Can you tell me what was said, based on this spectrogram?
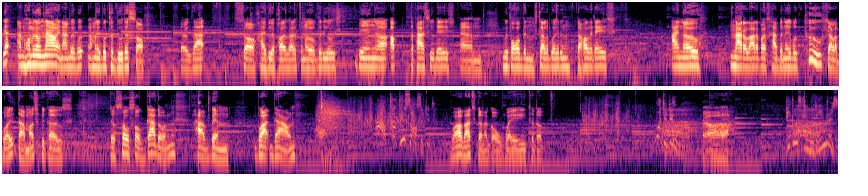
yeah I'm home alone now and I'm able I'm able to do this so there's that. So I do apologize for no videos being uh, up the past few days and we've all been celebrating the holidays I know not a lot of us have been able to celebrate that much because the social gatherings have been brought down. I'll cook you sausages! Well, that's gonna go way to the... What'd you do? Uh, Pickles can be dangerous.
